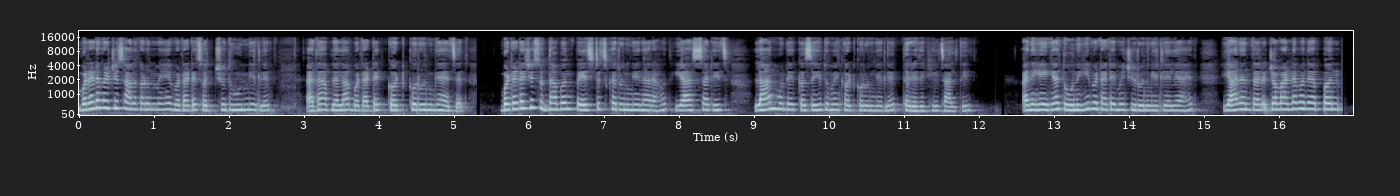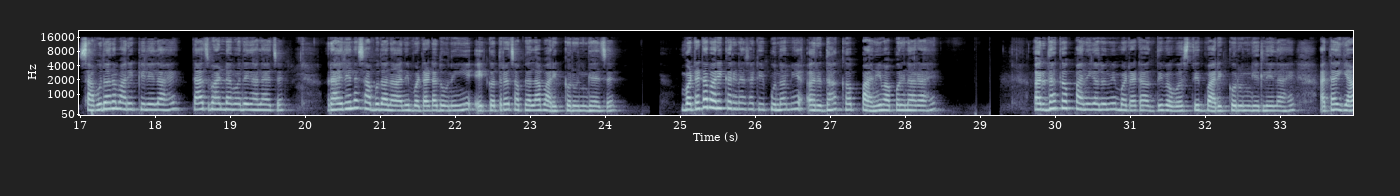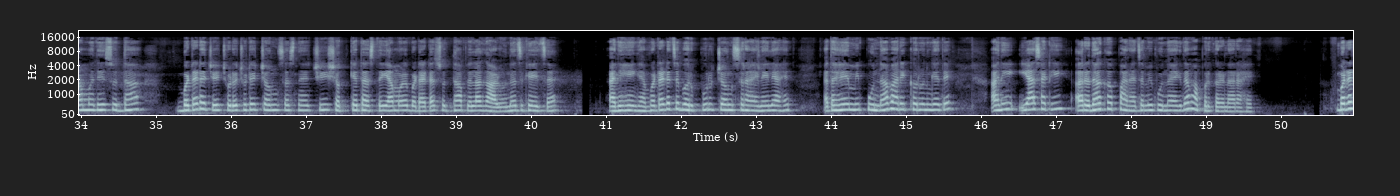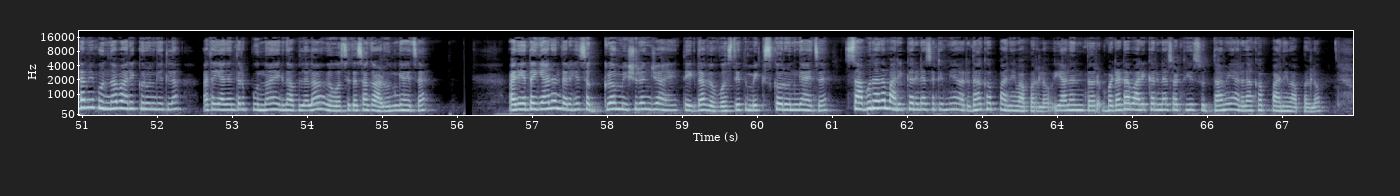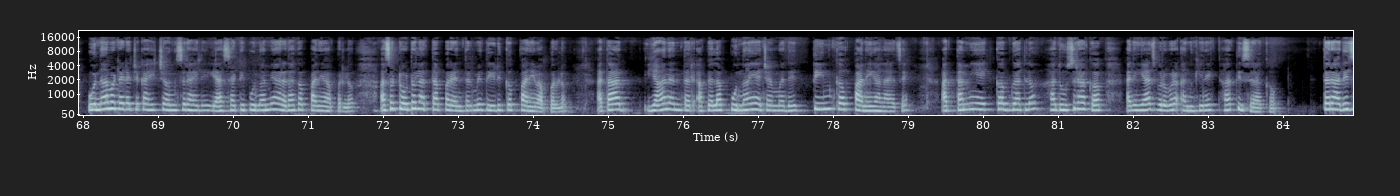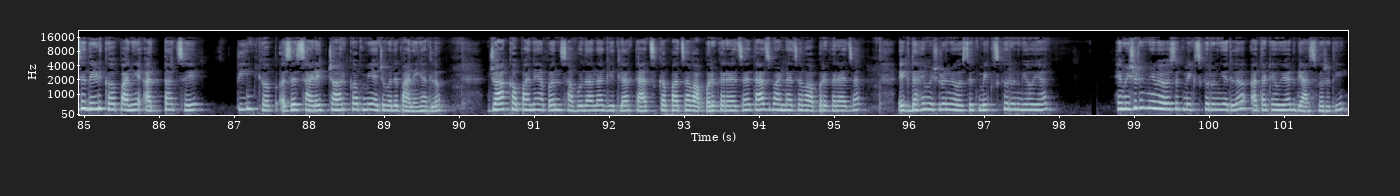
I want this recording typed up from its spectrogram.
बटाट्यावरची साल काढून मी हे बटाटे स्वच्छ धुवून घेतलेत. आता आपल्याला बटाटे कट करून घ्यायचे आहेत बटाट्याची सुद्धा आपण पेस्टच करून घेणार आहोत. यासाठीच लहान मोठे कसेही तुम्ही कट करून घेतलेत तरी देखील चालतील. आणि हे घ्या दोन्ही बटाटे मी चिरून घेतलेले आहेत. यानंतर ज्या भांड्यामध्ये आपण साबुदाणा बारीक केलेला आहे त्याच भांड्यामध्ये घालायचं आहे राहिलेला साबुदाणा आणि बटाटा दोन्ही एकत्रच आपल्याला बारीक करून घ्यायचं. आहे बटाटा बारीक करण्यासाठी पुन्हा मी अर्धा कप पाणी वापरणार आहे. अर्धा कप पाणी घालून मी बटाटा अगदी व्यवस्थित बारीक करून घेतलेला आहे. आता यामध्ये सुद्धा बटाट्याचे छोटे छोटे चंक्स असण्याची शक्यता असते. यामुळे बटाटासुद्धा आपल्याला गाळूनच घ्यायचा आहे. आणि हे घ्या बटाट्याचे भरपूर चंक्स राहिलेले आहेत. आता हे मी पुन्हा बारीक करून घेते. आणि यासाठी अर्धा कप पाण्याचा मी पुन्हा एकदा वापर करणार आहे. बटाटा मी पुन्हा बारीक करून घेतला. आता यानंतर पुन्हा एकदा आपल्याला व्यवस्थित असा गाळून घ्यायचा आहे. आणि आता यानंतर हे सगळं मिश्रण जे आहे ते एकदा व्यवस्थित मिक्स करून घ्यायचं आहे साबुदाणा बारीक करण्यासाठी मी अर्धा कप पाणी वापरलं. यानंतर बटाटा बारीक करण्यासाठी सुद्धा मी अर्धा कप पाणी वापरलं. पुन्हा बटाट्याचे काही चंक्स राहिले यासाठी पुन्हा मी अर्धा कप पाणी वापरलं. असं टोटल आत्तापर्यंत मी दीड कप पाणी वापरलं. आता यानंतर आपल्याला पुन्हा याच्यामध्ये तीन कप पाणी घालायचं आहे आत्ता मी एक कप घातलं हा दुसरा कप आणि याचबरोबर आणखीन एक हा तिसरा कप. तर आधीचे दीड कप आणि आत्ताचे तीन कप असे साडेचार कप मी याच्यामध्ये पाणी घातलं. ज्या कपाने आपण साबुदाणा घेतला त्याच कपाचा वापर करायचा आहे त्याच भांड्याचा वापर करायचा आहे. एकदा हे मिश्रण व्यवस्थित मिक्स करून घेऊयात. हे मिश्रण मी व्यवस्थित मिक्स करून घेतलं. आता ठेवूयात गॅसवरती.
